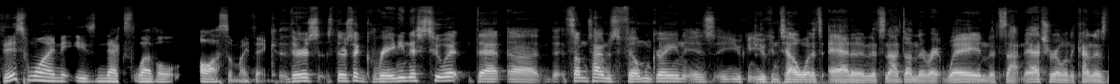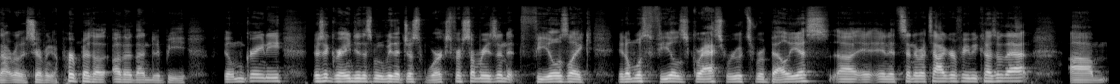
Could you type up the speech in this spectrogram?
this one is next level awesome i think. There's there's a graininess to it that uh sometimes film grain is you can you can tell when it's added and it's not done the right way and it's not natural and it kind of is not really serving a purpose other than to be film grainy. There's a grain to this movie that just works for some reason. It feels like it almost feels grassroots rebellious uh, in, in its cinematography because of that. Um,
